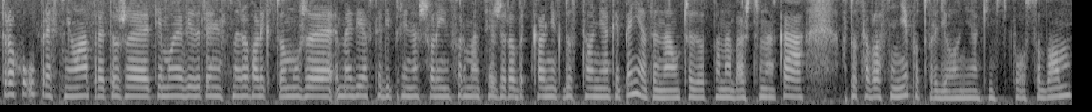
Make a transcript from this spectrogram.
trochu upresnila, pretože tie moje vyjadrenia smerovali k tomu, že médiá vtedy prinašali informácie, že Robert Kaliňák dostal nejaké peniaze na účet od pána Baštrnáka a to sa vlastne nepotvrdilo nejakým spôsobom.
